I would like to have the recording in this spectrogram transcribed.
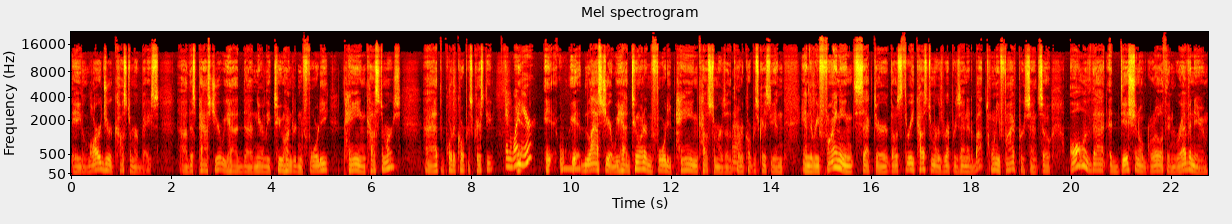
a larger customer base. Uh, this past year, we had uh, nearly 240 paying customers uh, at the Port of Corpus Christi. In one and, year? It, it, last year, we had 240 paying customers of the wow. Port of Corpus Christi, and and the refining sector, those three customers represented about 25 percent. So all of that additional growth in revenue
